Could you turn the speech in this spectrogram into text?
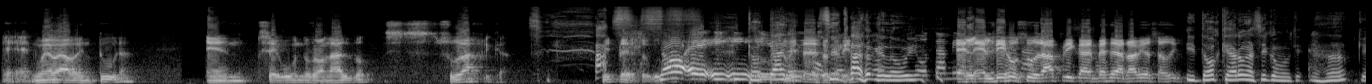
eh, nueva aventura en segundo Ronaldo, Sudáfrica? No, eh, y, claro que lo vi. Él, dijo Sudáfrica en vez de Arabia Saudita. Y todos quedaron así como que, ajá, ¿qué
